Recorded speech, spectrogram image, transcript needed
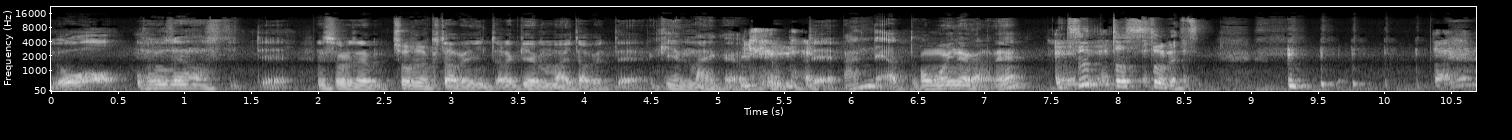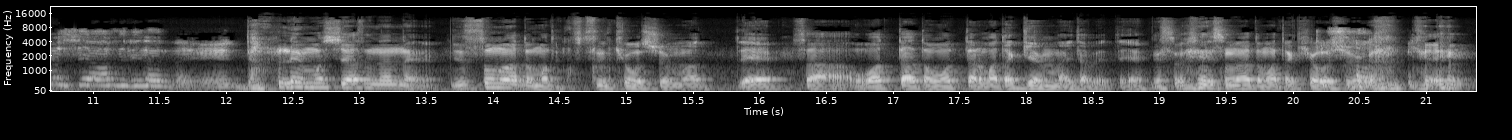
うんおおおはようございますって言って、でそれで朝食食べに行ったら玄米食べて、玄米かよって言って、なんだよって思いながらね、ずっとストレス。誰も幸せになんないね。誰も幸せにならないのよでその後また普通に教習もあってさあ終わったと思ったらまた玄米食べてでそれでその後また教習があって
